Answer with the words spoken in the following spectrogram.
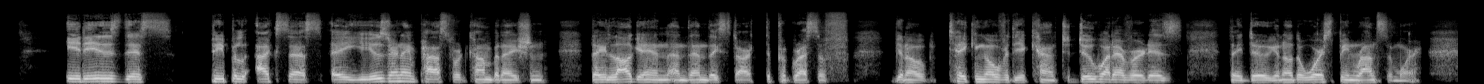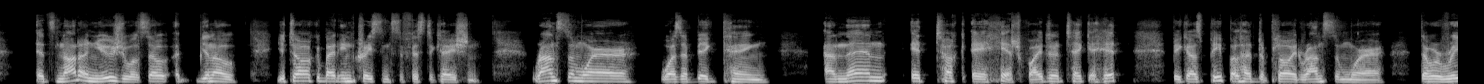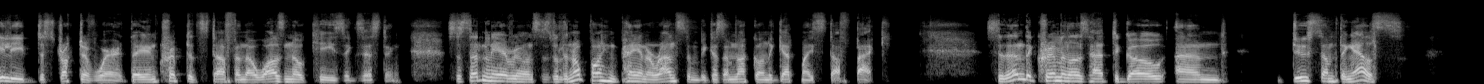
it is this people access a username password combination they log in and then they start the progressive you know taking over the account to do whatever it is they do you know the worst being ransomware it's not unusual so uh, you know you talk about increasing sophistication ransomware was a big thing and then it took a hit. Why did it take a hit? Because people had deployed ransomware that were really destructive where they encrypted stuff and there was no keys existing. So suddenly everyone says, well, there's no point in paying a ransom because I'm not going to get my stuff back. So then the criminals had to go and do something else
